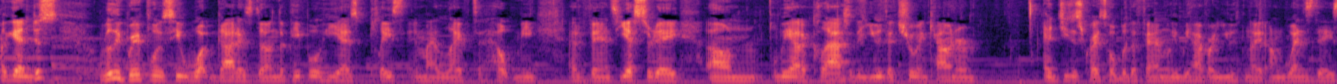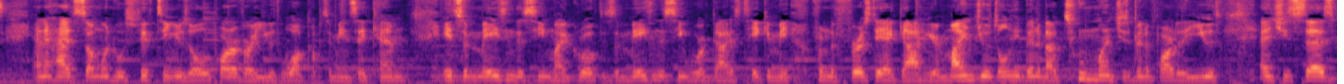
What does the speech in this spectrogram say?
again, just really grateful to see what God has done, the people He has placed in my life to help me advance. Yesterday, um, we had a class of the youth at True Encounter at Jesus Christ Hope of the Family, we have our youth night on Wednesdays. And I had someone who's 15 years old, part of our youth, walk up to me and say, Ken, it's amazing to see my growth. It's amazing to see where God has taken me from the first day I got here. Mind you, it's only been about two months she's been a part of the youth. And she says,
